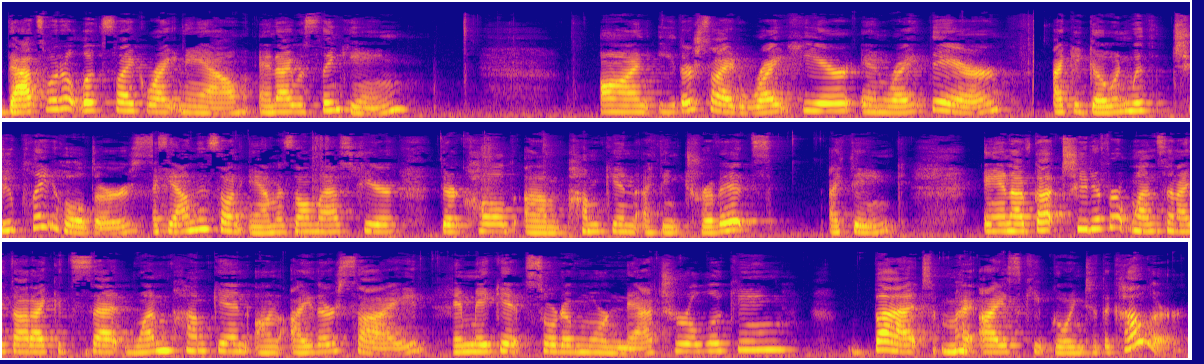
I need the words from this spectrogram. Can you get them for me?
That's what it looks like right now. And I was thinking on either side, right here and right there, I could go in with two plate holders. I found this on Amazon last year. They're called um, pumpkin, I think, trivets, I think. And I've got two different ones and I thought I could set one pumpkin on either side and make it sort of more natural looking but my eyes keep going to the color.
